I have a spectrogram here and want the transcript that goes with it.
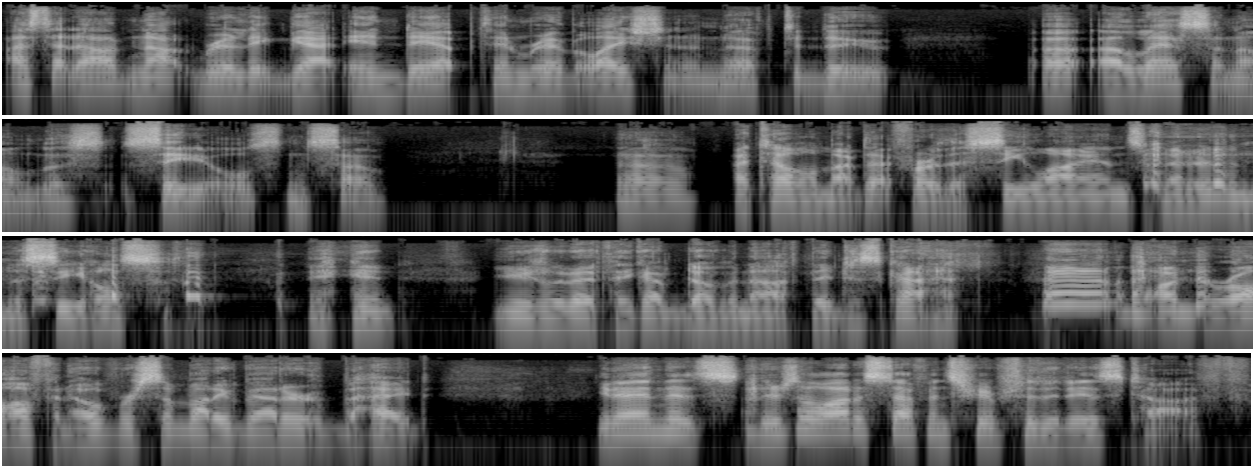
I said, I've not really got in depth in Revelation enough to do a, a lesson on the seals. And so, uh, I tell them I That- prefer the sea lions better than the seals. and usually they think I'm dumb enough. They just kind of wander off and hope for somebody better. But, you know, and it's, there's a lot of stuff in scripture that is tough.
